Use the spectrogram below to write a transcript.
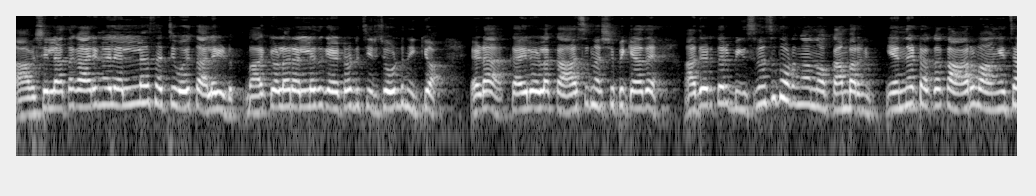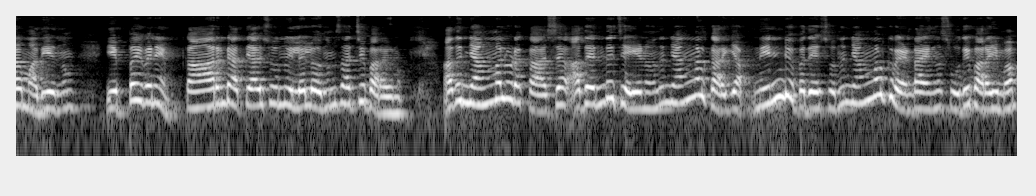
ആവശ്യമില്ലാത്ത കാര്യങ്ങളിലെല്ലാം സച്ചി പോയി തലയിടും. ബാക്കിയുള്ളവരെല്ലാം ഇത് കേട്ടോണ്ട് ചിരിച്ചുകൊണ്ട് നിൽക്കുക എടാ കയ്യിലുള്ള കാശ് നശിപ്പിക്കാതെ അതെടുത്തൊരു ബിസിനസ് തുടങ്ങാൻ നോക്കാൻ പറഞ്ഞു. എന്നിട്ടൊക്കെ കാറ് വാങ്ങിച്ചാൽ മതിയെന്നും ഇപ്പം ഇവനെ കാറിന്റെ അത്യാവശ്യമൊന്നും ഇല്ലല്ലോ എന്നും സച്ചി പറയുന്നു അത് ഞങ്ങളുടെ കാശ് അതെന്ത് ചെയ്യണമെന്ന് ഞങ്ങൾക്കറിയാം. നിന്റെ ഉപദേശമൊന്നും ഞങ്ങൾക്ക് വേണ്ട എന്ന് ശ്രുതി പറയുമ്പം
